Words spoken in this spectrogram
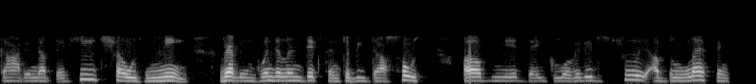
God enough that He chose me, Reverend Gwendolyn Dixon, to be the host of Midday Glory. It is truly a blessing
